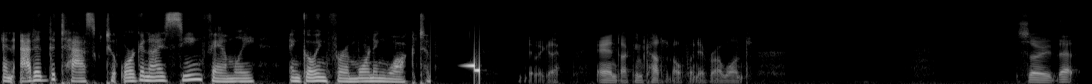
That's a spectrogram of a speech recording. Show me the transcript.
and added the task to organize seeing family and going for a morning walk to There we go. And I can cut it off whenever I want. So that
